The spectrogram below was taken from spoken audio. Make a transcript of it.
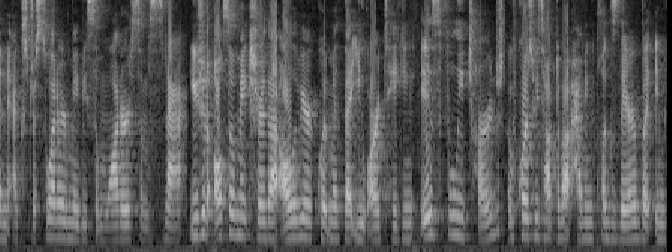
an extra sweater, maybe some water, some snack. You should also make sure that all of your equipment that you are taking is fully charged. Of course, we talked about having plugs there, but in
